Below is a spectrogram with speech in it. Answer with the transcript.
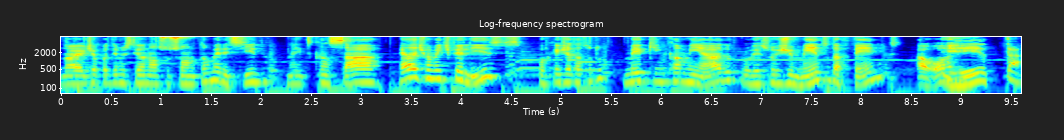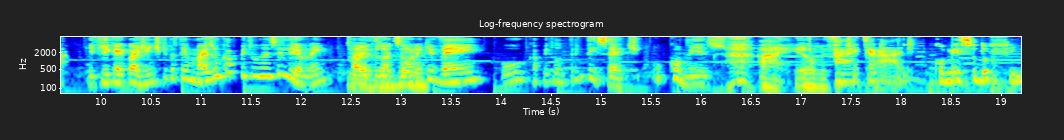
nós já podemos ter o nosso sono tão merecido, né? E descansar relativamente felizes, porque já tá tudo meio que encaminhado pro ressurgimento da Fênix, a ordem. Eita! E fica aí com a gente que ainda tem mais um capítulo nesse livro, hein? Sai o episódio semana que vem, o capítulo 37, o começo. Ai, eu amo esse Ai, caralho. Começo do fim.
